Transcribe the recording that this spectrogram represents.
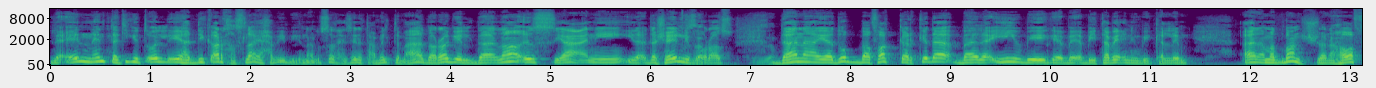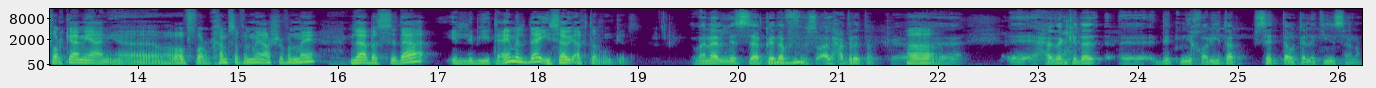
لأن أنت تيجي تقول لي إيه؟ هديك أرخص. لا يا حبيبي أنا الأستاذ حسين اتعاملت معاه. ده راجل ده ناقص يعني ده شايلني فوق. راسه. ده أنا يا دوب بفكر كده بلاقيه بي- بي- بيتابعني وبيكلمني. أنا ما اضمنش. أنا هوفر كام يعني؟ ه- هوفر 5% 10% لا بس ده اللي بيتعمل ده يساوي أكتر من كده. وأنا لسه كده في سؤال حضرتك. آه. آه، حضرتك كده آه، اديتني خريطة ب 36 سنة.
